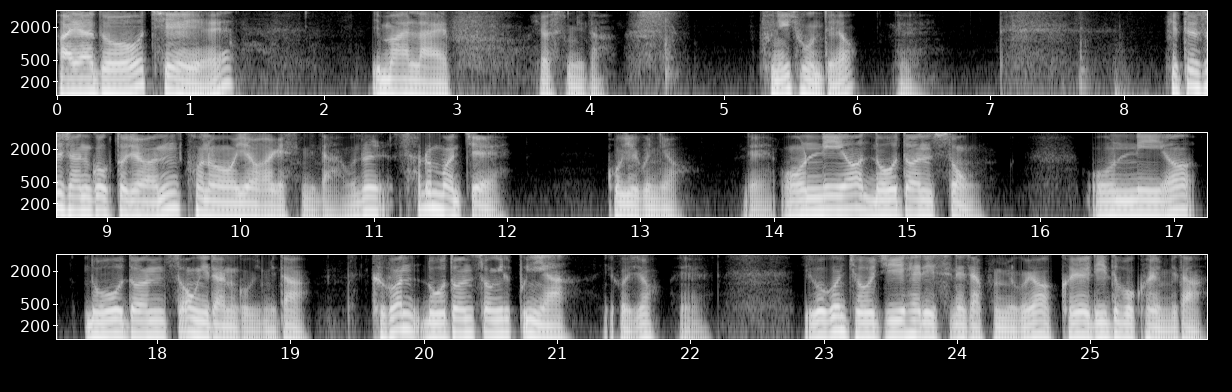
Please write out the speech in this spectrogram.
아야도 치에의 In My Life 였습니다. 분위기 좋은데요? 네. 비틀스 전곡 도전 코너 이어가겠습니다. 오늘 서른 번째 곡이군요. 네. Only a Northern Song. Only a Northern Song이라는 곡입니다. 그건 Northern Song일 뿐이야. 이거죠. 예. 이 곡은 조지 해리슨의 작품이고요. 그의 리드 보컬입니다.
